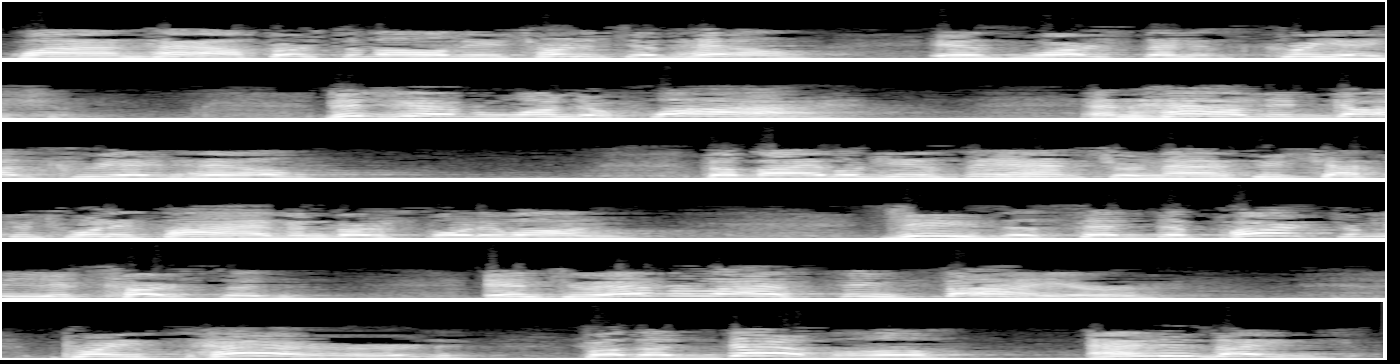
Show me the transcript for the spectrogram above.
Why and how? First of all, the eternity of hell is worse than its creation. Did you ever wonder why and how did God create hell? The Bible gives the answer in Matthew chapter 25 and verse 41. Jesus said, Depart from me, you cursed, into everlasting fire, prepared for the devil and his angels.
